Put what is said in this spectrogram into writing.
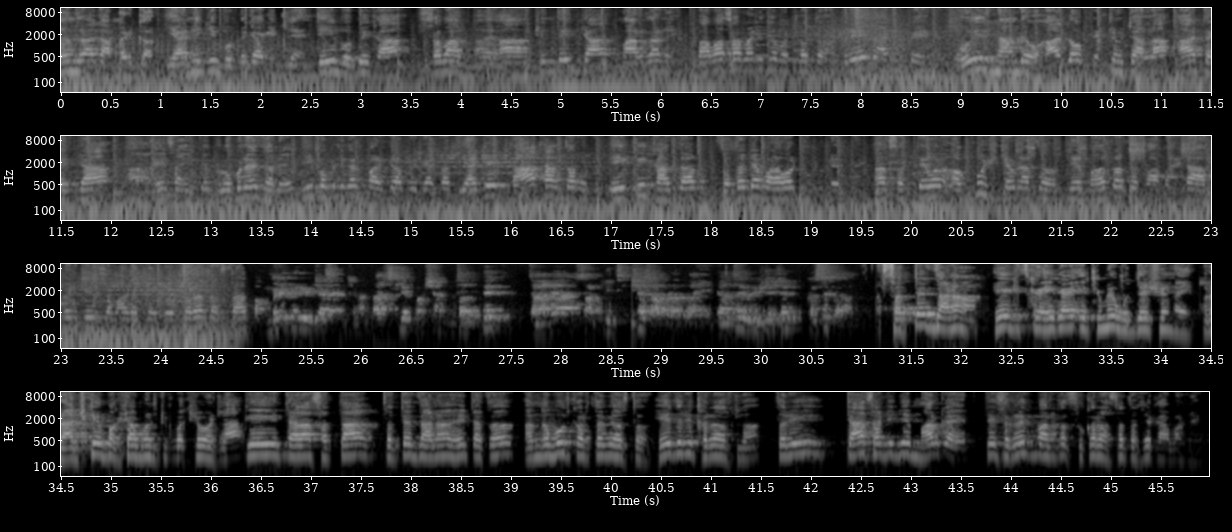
आनंदराज आंबेडकर यांनी जी भूमिका घेतली आहे ती भूमिका समाज हा शिंदेच्या मार्गाने बाबासाहेबांनी जो म्हटलं होतं ब्रेन आणि पेन होईल नामदेव? हा जो प्रश्न विचारला हा त्यांच्या हे साहित्य ग्लोबलाइज झालंय. रिपब्लिकन पार्टी ऑफ इंडिया याचे दहा खासदार होते. एकही खासदार स्वतःच्या बळावर निवडून येत नाही. हा सत्तेवर अंकुश ठेवण्याचं जे महत्वाचं काम आहे त्या आंबेडकरी समाजातले लोक करत असतात. आंबेडकरी विचारांच्या राजकीय पक्षांना सत्तेत जाण्यासाठी दिशा सापडत नाही. त्याचं विश्लेषण कसं कराल सत्तेत जाणं हे काही काही एकमेव उद्देश नाही. राजकीय पक्षामध्ये पक्ष म्हटला की त्याला सत्ता सत्तेत जाणं हे त्याचं अंगभूत कर्तव्य असतं. हे जरी खरं असलं तरी त्यासाठी जे मार्ग आहेत ते सगळेच मार्ग सुकर असतात असे कामा नाही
